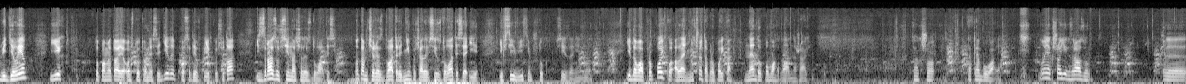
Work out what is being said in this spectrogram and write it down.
відділив їх, хто пам'ятає, ось тут вони сиділи, посадив клітку сюди і зразу всі почали здуватися. Ну там через 2-3 дні почали всі здуватися і, і всі 8 штук всі загинули. І давав пропойку, але нічого та пропойка не допомогла, на жаль. Так що таке буває. Ну якщо їх зразу е,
